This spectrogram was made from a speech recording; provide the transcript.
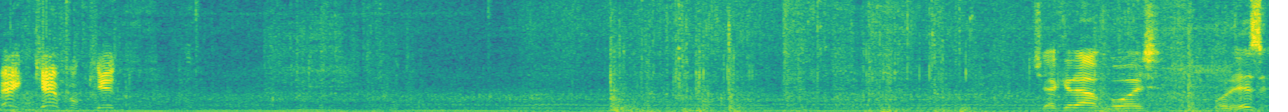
Hey, careful, kid. Check it out, boys. What is it?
